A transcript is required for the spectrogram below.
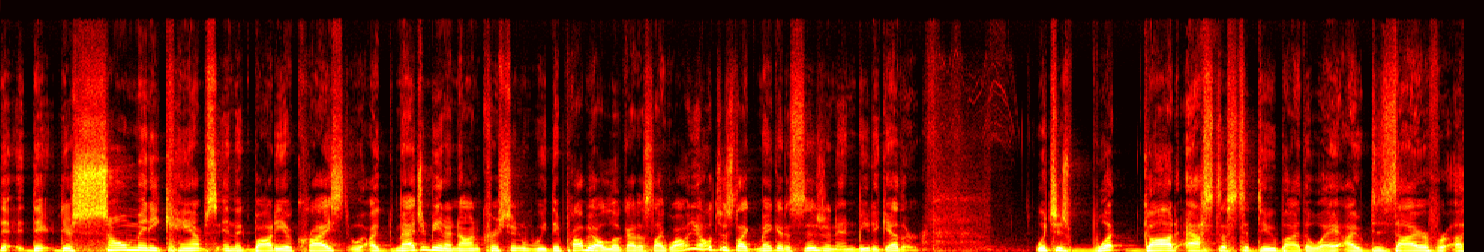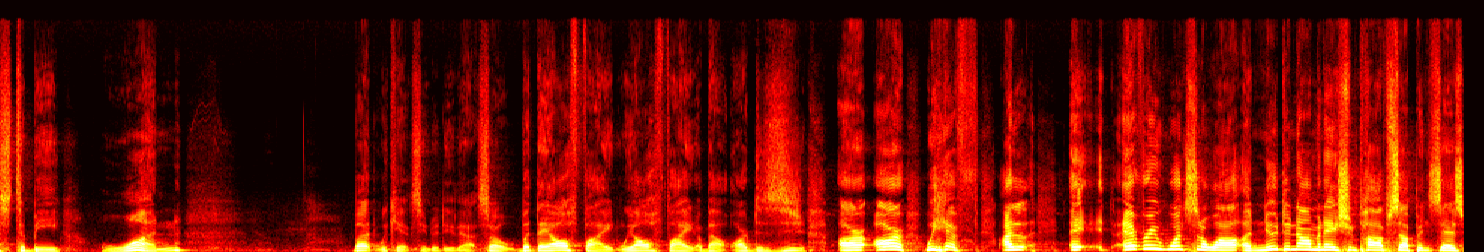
th- there's so many camps in the body of Christ. I imagine being a non Christian, they probably all look at us like, why don't y'all just like make a decision and be together? Which is what God asked us to do, by the way. I desire for us to be one but we can't seem to do that. So, but they all fight. We all fight about our decision. Our, our, we have, I, every once in a while, a new denomination pops up and says,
